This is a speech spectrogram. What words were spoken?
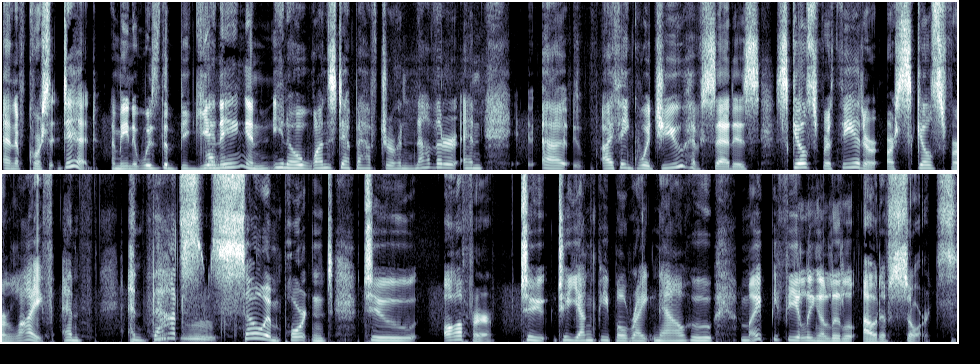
And of course, it did. I mean, it was the beginning, and you know, one step after another. And uh, I think what you have said is skills for theater are skills for life, and and that's mm-hmm. so important to offer to to young people right now who might be feeling a little out of sorts.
